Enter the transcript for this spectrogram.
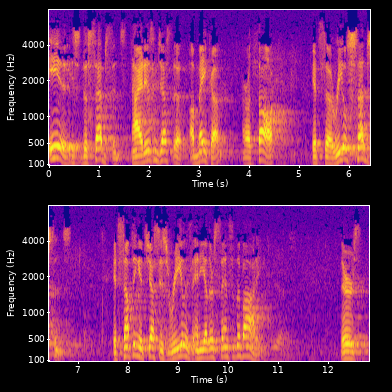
is the substance. Now, it isn't just a, a makeup or a thought. It's a real substance. It's something that's just as real as any other sense of the body. There's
